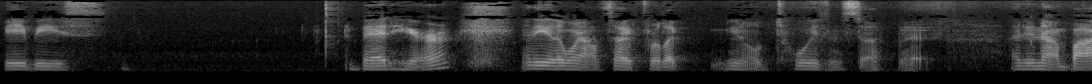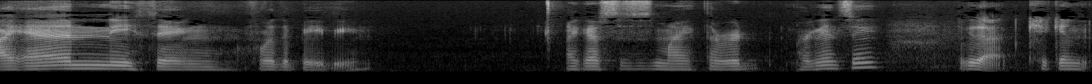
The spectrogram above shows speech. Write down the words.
baby's bed here and the other one outside for like, you know, toys and stuff, but I did not buy anything for the baby. I guess this is my third pregnancy. Look at that, kicking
